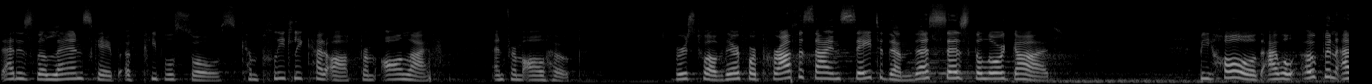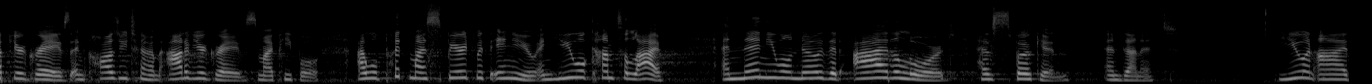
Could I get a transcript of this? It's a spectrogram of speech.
That is the landscape of people's souls, completely cut off from all life and from all hope. Verse 12 Therefore prophesy and say to them, Thus says the Lord God Behold, I will open up your graves and cause you to come out of your graves, my people. I will put my spirit within you, and you will come to life and then you will know that I, the Lord, have spoken and done it. You and I,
